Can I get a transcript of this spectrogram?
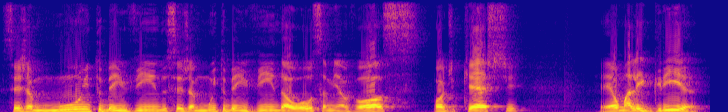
Seja muito bem-vindo, seja muito bem-vinda ao Ouça Minha Voz podcast. É uma alegria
